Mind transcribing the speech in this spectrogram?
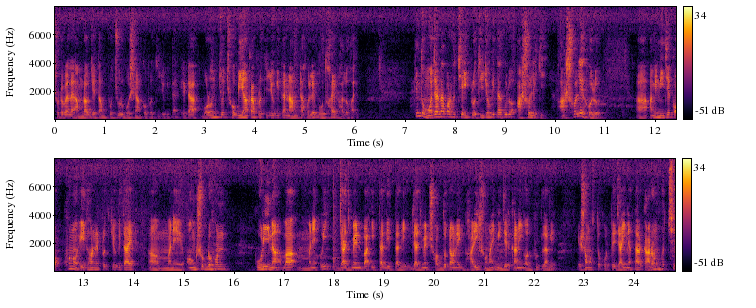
ছোটোবেলায় আমরাও যেতাম প্রচুর বসে আঁকো প্রতিযোগিতায়। এটা বরঞ্চ ছবি আঁকা প্রতিযোগিতা নামটা হলে বোধ হয় ভালো হয়। কিন্তু মজার ব্যাপার হচ্ছে এই প্রতিযোগিতাগুলো আসলে কি? আসলে হলো আমি নিজে কখনো এই ধরনের প্রতিযোগিতায় মানে অংশগ্রহণ করি না বা মানে ওই জাজমেন্ট বা ইত্যাদি ইত্যাদি। জাজমেন্ট শব্দটা অনেক ভারী শোনায়, নিজের কানেই অদ্ভুত লাগে। এ সমস্ত করতে যাই না। তার কারণ হচ্ছে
